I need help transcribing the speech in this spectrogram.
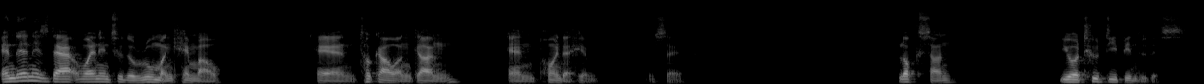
And then his dad went into the room and came out and took out a gun and pointed at him and said, Look, son, you are too deep into this.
